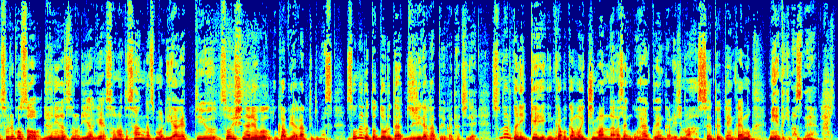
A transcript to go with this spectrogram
それこそ12月の利上げ、その後3月も利上げっていう、そういうシナリオが浮かび上がってきます。そうなるとドルだ、ずり高という形で、そうなると日経平均株価も1万7500円から1万8000という展開も見えてきますね。えい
